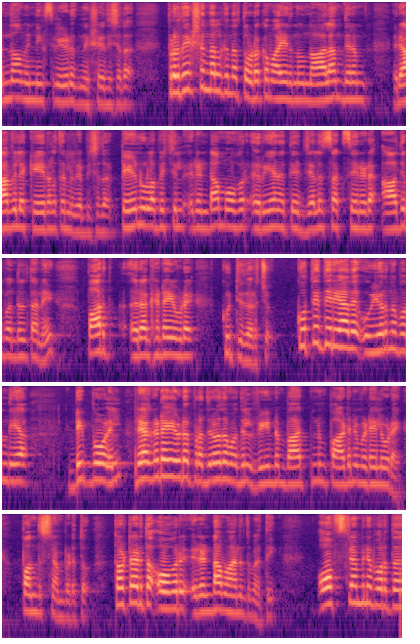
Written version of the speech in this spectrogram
ഒന്നാം ഇന്നിംഗ്സ് ലീഡ് നിഷേധിച്ചത്. പ്രതീക്ഷ നൽകുന്ന തുടക്കമായിരുന്നു നാലാം ദിനം രാവിലെ കേരളത്തിന് ലഭിച്ചത്. ടേണുള്ള പിച്ചിൽ രണ്ടാം ഓവർ എറിയാനെത്തിയ ജലസ് സക്സേനയുടെ ആദ്യ പന്തിൽ തന്നെ പാർത്ത് രഖഡയുടെ കുറ്റിതെറിച്ചു കുത്തിത്തിരിയാതെ ഉയർന്നു പൊന്തിയ ഡിപ് ബോളിൽ രഗഡയുടെ പ്രതിരോധ മതിൽ വീണ്ടും ബാറ്റിനും പാടിനുമിടയിലൂടെ പന്ത് സ്റ്റമ്പെടുത്തു തൊട്ടടുത്ത ഓവർ രണ്ടാം ആനന്ദമെത്തി ഓഫ് സ്റ്റമ്പിന് പുറത്ത്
